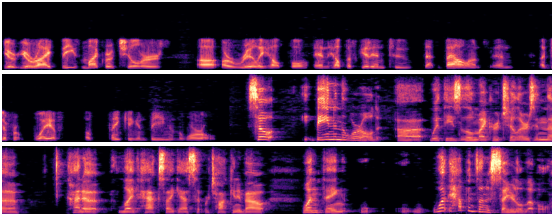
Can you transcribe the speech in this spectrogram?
you're, you're right. These micro chillers uh, are really helpful and help us get into that balance and a different way of, of thinking and being in the world. So being in the world uh, with these little micro chillers in the kind of life hacks, I guess, that we're talking about, one thing, what happens on a cellular level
